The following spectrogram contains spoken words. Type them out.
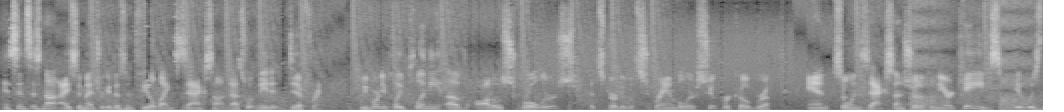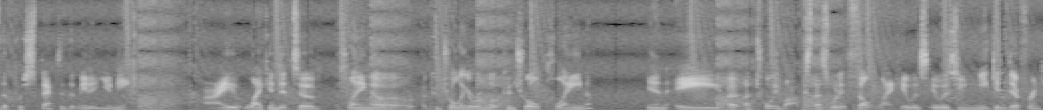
And since it's not isometric, it doesn't feel like Zaxxon. That's what made it different. We've already played plenty of auto scrollers that started with Scramble or Super Cobra, and so when Zaxxon showed up in the arcades, it was the perspective that made it unique. I likened it to playing a, controlling a remote control plane in a, a, a, toy box. That's what it felt like. It was it was unique and different,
